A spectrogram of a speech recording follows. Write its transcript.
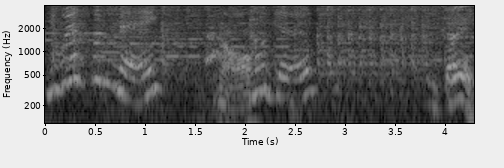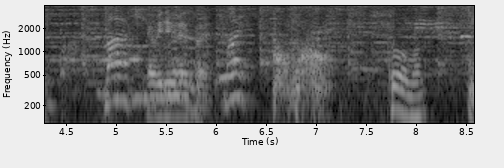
You're worse than me. No. You're good. Mike, Can we do it this way? Mike. Go on, man. He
